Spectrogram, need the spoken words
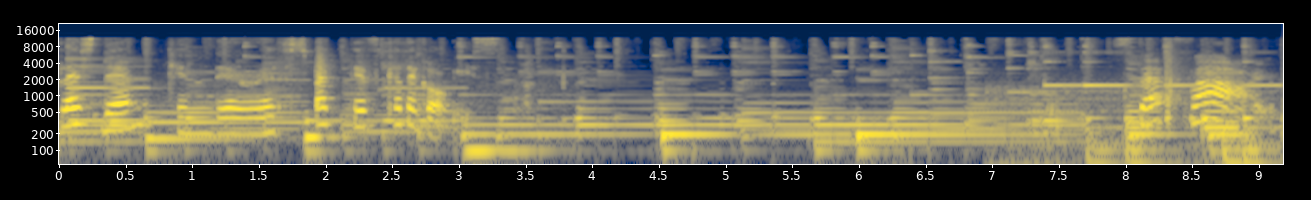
Place them in their respective categories. Step 5.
